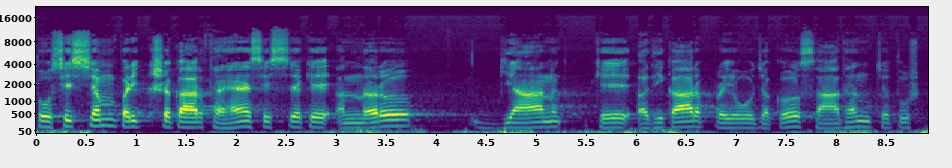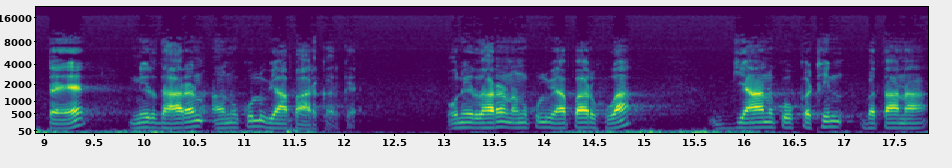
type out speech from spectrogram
तो शिष्यम परीक्षा का अर्थ है, शिष्य के अंदर ज्ञान के अधिकार प्रयोजक साधन चतुष्टय निर्धारण अनुकूल व्यापार करके। वो निर्धारण अनुकूल व्यापार हुआ, ज्ञान को कठिन बताना।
